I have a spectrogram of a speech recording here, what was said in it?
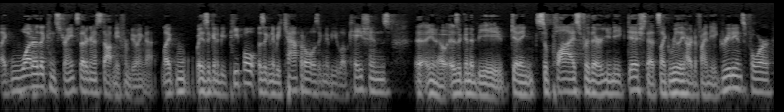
Like, what are the constraints that are going to stop me from doing that? Like, is it going to be people? Is it going to be capital? Is it going to be locations? Uh, you know, is it going to be getting supplies for their unique dish that's like really hard to find the ingredients for?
